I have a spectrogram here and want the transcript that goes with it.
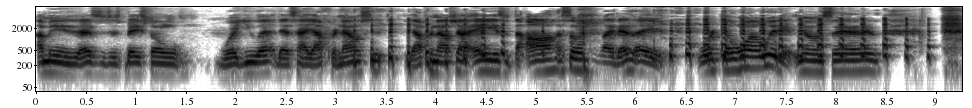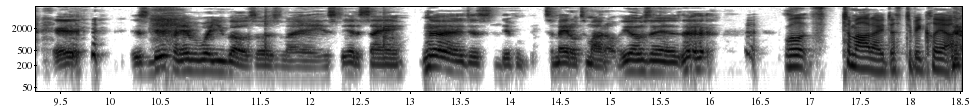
I mean, that's just based on where you at. That's how y'all pronounce it. y'all pronounce y'all A's with the R. So it's like that's hey, work your one with it. You know what I'm saying? It's, it- it's different everywhere you go. So it's like it's still the same. It's just different tomato, tomato. You know what I'm saying? Well, it's tomato, just to be clear.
